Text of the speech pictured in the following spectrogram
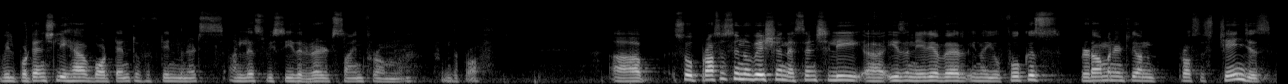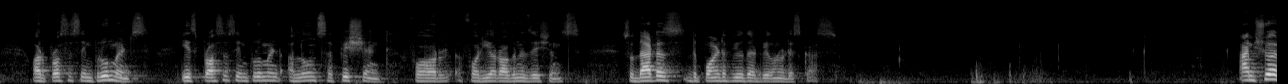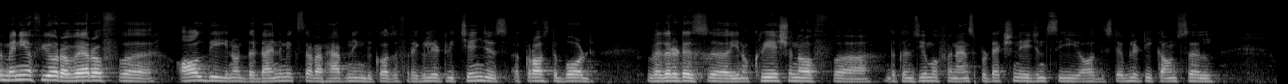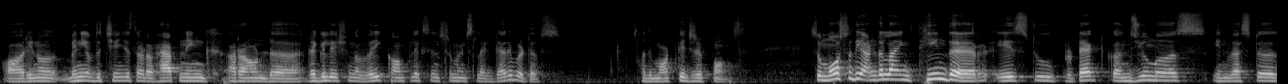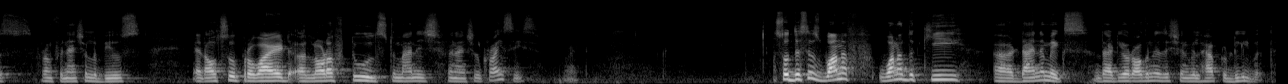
we'll potentially have about 10 to 15 minutes unless we see the red sign from, from the prof. Uh, so process innovation essentially uh, is an area where you know you focus predominantly on process changes or process improvements. Is process improvement alone sufficient for, for your organizations? So that is the point of view that we're going to discuss. I'm sure many of you are aware of uh, all the you know the dynamics that are happening because of regulatory changes across the board, whether it is uh, you know creation of uh, the Consumer Finance Protection Agency or the Stability Council, or you know many of the changes that are happening around uh, regulation of very complex instruments like derivatives, or the mortgage reforms. So most of the underlying theme there is to protect consumers, investors from financial abuse and also provide a lot of tools to manage financial crises. Right? So this is one of, one of the key uh, dynamics that your organization will have to deal with.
